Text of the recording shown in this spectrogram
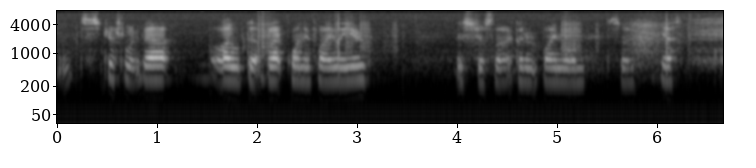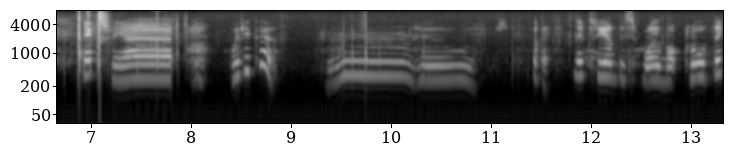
it's just like that. I would get a black one if I were you. It's just that I couldn't find one, so yes. Next we have... Where'd it go? Hmm, who Okay, next we have this robot claw thing.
